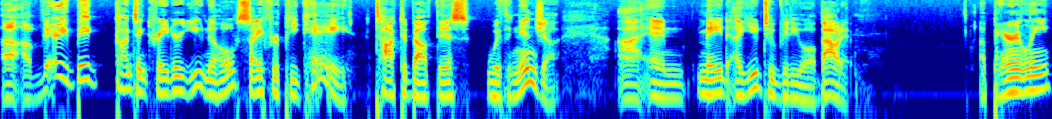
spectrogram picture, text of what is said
uh, a very big content creator, you know, Sypher PK, talked about this with Ninja uh, and made a YouTube video about it. Apparently,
